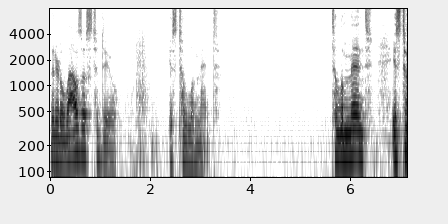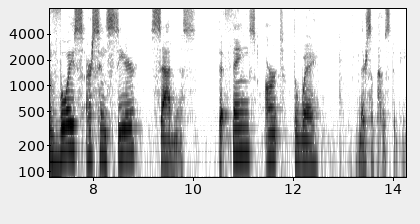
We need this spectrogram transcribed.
that it allows us to do is to lament. To lament is to voice our sincere sadness that things aren't the way they're supposed to be.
